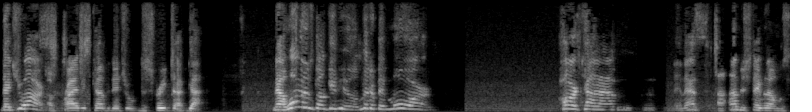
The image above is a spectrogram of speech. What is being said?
that you are a private, confidential, discreet type guy. Now, a woman who's going to give you a little bit more hard time, and that's an understatement almost.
